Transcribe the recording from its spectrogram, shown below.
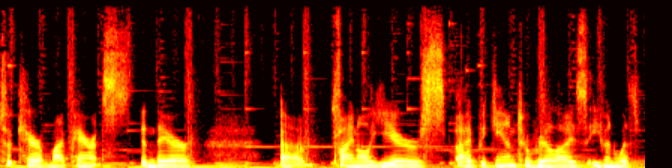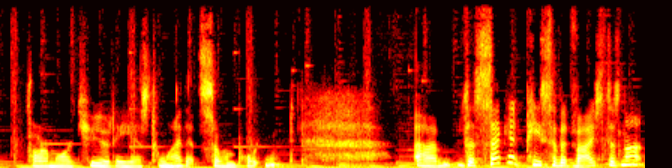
took care of my parents in their uh, final years, I began to realize, even with far more acuity, as to why that's so important. Um, the second piece of advice does not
